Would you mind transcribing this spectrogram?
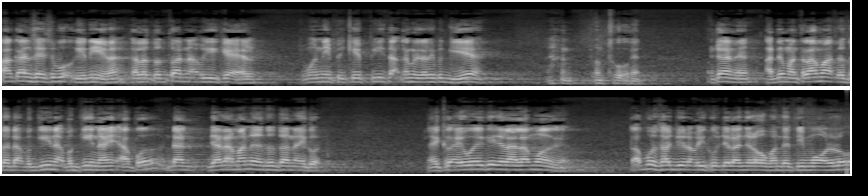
Bahkan saya sebut gini lah, kalau tuan-tuan nak pergi KL, cuma ni PKP tak kena jalan pergi ya. contoh kan macam mana ada matlamat tuan-tuan nak pergi nak pergi naik apa dan jalan mana tuan-tuan nak ikut nak ikut highway ke jalan lama ke? Tak pun saja nak ikut jalan jalan pantai timur dulu.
